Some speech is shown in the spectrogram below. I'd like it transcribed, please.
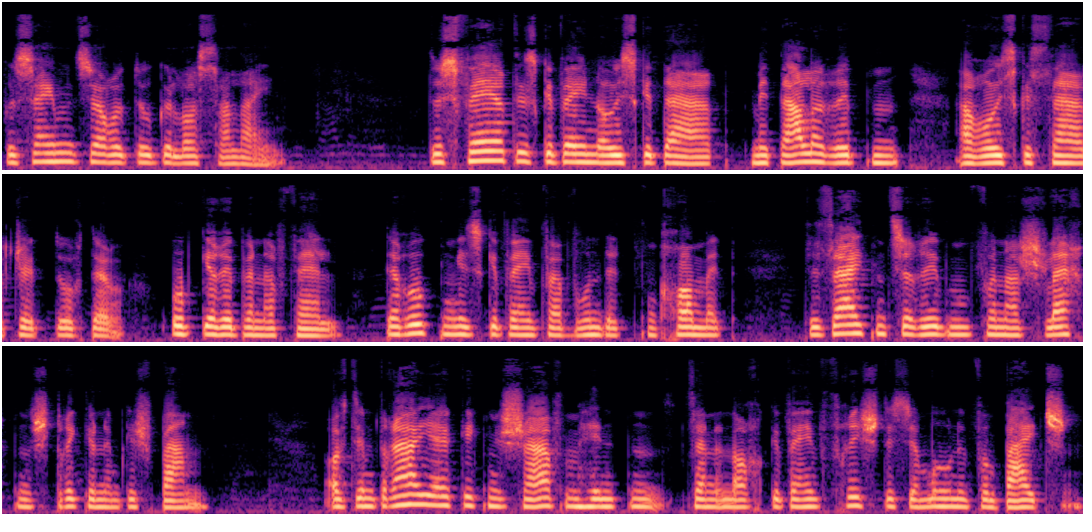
wo Simon Sordo gelassen allein. Das Pferd ist gewesen ausgedarrt, mit allen Rippen herausgestartet durch der abgeriebene Fell. Der Rücken ist gewesen verwundet von Chomet, die Seiten zerrieben von einer schlechten Stricken im Gespann. Auf dem dreieckigen Schafen hinten sind noch gewesen frisch die Simonen vom Beitschen.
